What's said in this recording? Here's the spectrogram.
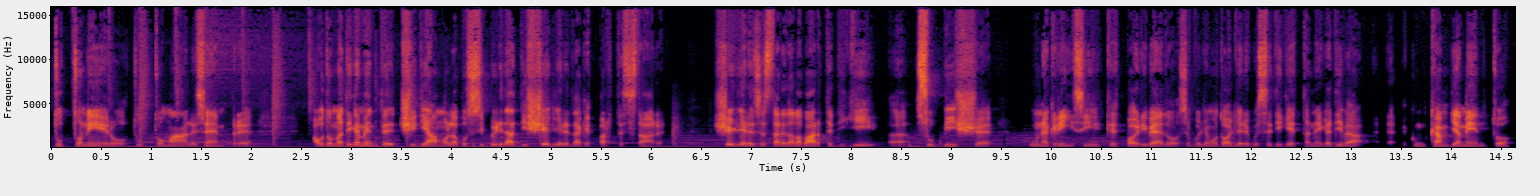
tutto nero tutto male sempre automaticamente ci diamo la possibilità di scegliere da che parte stare. Scegliere se stare dalla parte di chi eh, subisce una crisi che poi ripeto se vogliamo togliere questa etichetta negativa è un cambiamento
